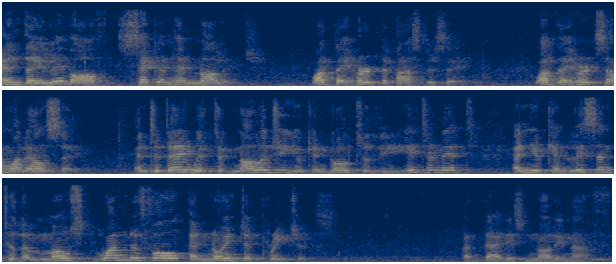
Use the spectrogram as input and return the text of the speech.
And they live off second-hand knowledge. What they heard the pastor say what they heard someone else say. And today, with technology, you can go to the internet and you can listen to the most wonderful anointed preachers. But that is not enough.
